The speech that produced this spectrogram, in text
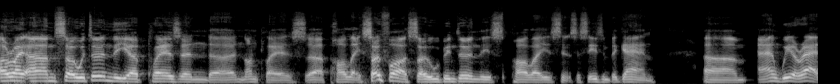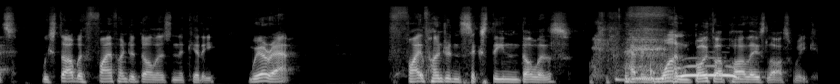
All right. Um, so we're doing the uh, players and uh, non-players uh, parlay so far. So we've been doing these parlays since the season began, um, and we are at. We start with five hundred dollars in the kitty. We're at five hundred and sixteen dollars, having won both our parlays last week.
